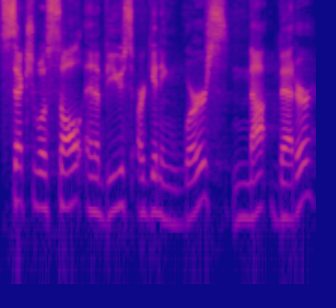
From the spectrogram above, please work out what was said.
Sexual assault and abuse are getting worse, not better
